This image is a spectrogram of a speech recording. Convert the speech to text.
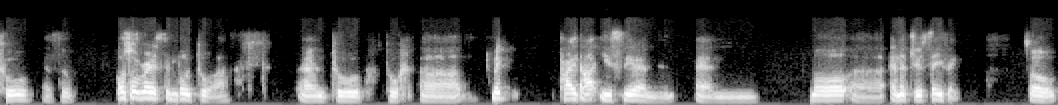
tool as a, also very simple tool, uh, and to to uh, make Paida easier and and more uh, energy saving. So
